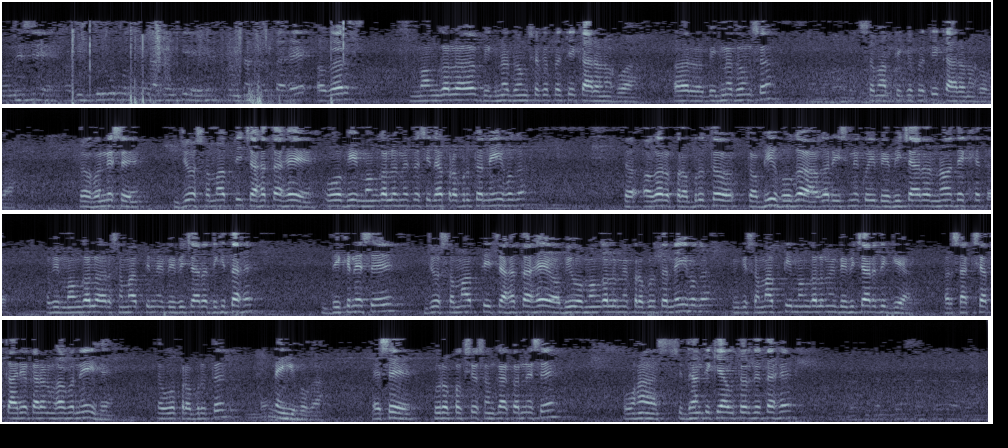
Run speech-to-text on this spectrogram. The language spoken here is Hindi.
होने से अभी पूर्व पक्ष आकर के शंका करता है। अगर मंगल विघ्न ध्वंस के प्रति कारण हुआ और विघ्न ध्वंस समाप्ति के प्रति कारण होगा तो होने से जो समाप्ति चाहता है, वो भी मंगल में तो सीधा प्रवृत्त नहीं होगा। तो अगर प्रवृत्त तभी होगा, अगर इसमें कोई व्यभिचार न देखे तो। अभी मंगल और समाप्ति में व्यभिचार दिखता है। दिखने से जो समाप्ति चाहता है, अभी वो मंगल में प्रवृत्त नहीं होगा, क्योंकि समाप्ति मंगल में व्यभिचार दिख गया और साक्षात कार्य कारण भाव नहीं है तो वो प्रवृत्त नहीं होगा। ऐसे पूर्व पक्ष शंका करने से वहाँ सिद्धांत क्या उत्तर देता है?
